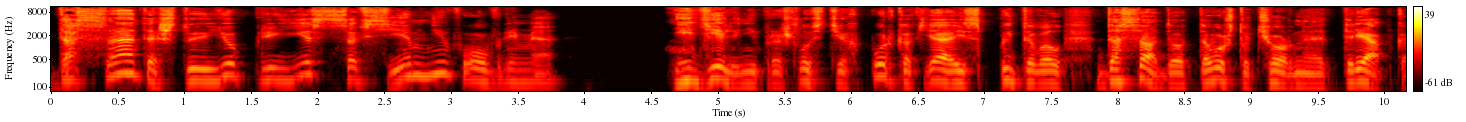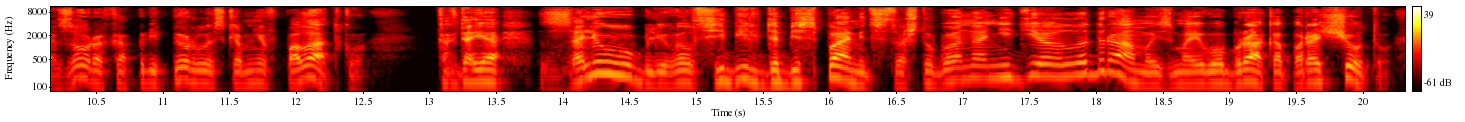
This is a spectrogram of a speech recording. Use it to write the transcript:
Досада, что ее приезд совсем не вовремя. Недели не прошло с тех пор, как я испытывал досаду от того, что черная тряпка Зороха приперлась ко мне в палатку, когда я залюбливал Сибиль до беспамятства, чтобы она не делала драмы из моего брака по расчету —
